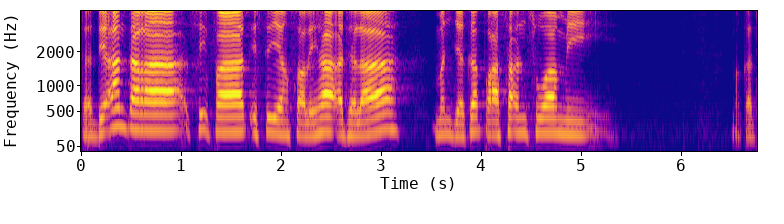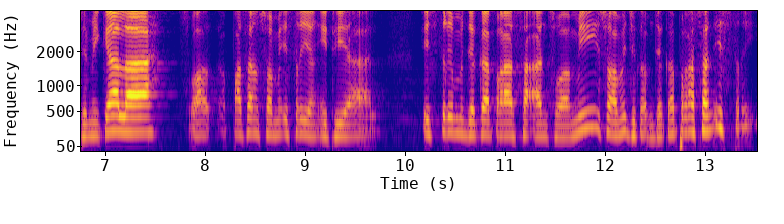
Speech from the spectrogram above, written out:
Dan di antara sifat istri yang salihah adalah menjaga perasaan suami. Maka demikianlah pasangan suami istri yang ideal. Istri menjaga perasaan suami, suami juga menjaga perasaan istri.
